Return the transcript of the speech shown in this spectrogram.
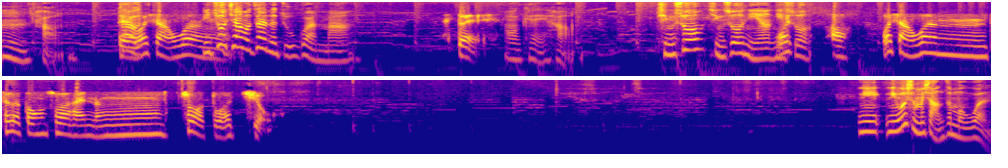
嗯，好。对，我想问，你做加油站的主管吗？对。OK，好，请说，请说，你啊你说。哦，我想问这个工作还能做多久？你你为什么想这么问？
